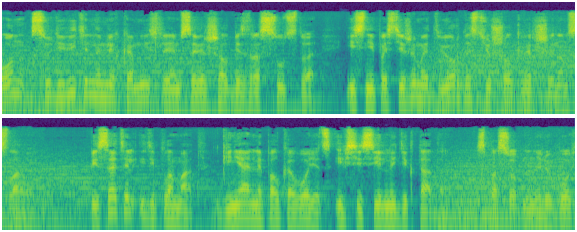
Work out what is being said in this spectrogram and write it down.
Он с удивительным легкомыслием совершал безрассудство и с непостижимой твердостью шел к вершинам славы. Писатель и дипломат, гениальный полководец и всесильный диктатор, способный на любовь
